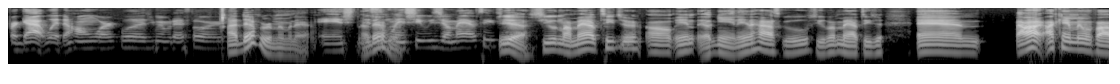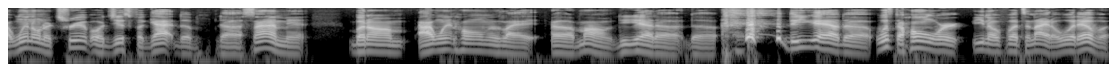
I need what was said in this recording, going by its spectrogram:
forgot what the homework was? You remember that story? I definitely remember that. And sh- this is definitely- when she was your math teacher. Yeah, she was my math teacher. Um, in again in high school, she was my math teacher, and I I can't remember if I went on a trip or just forgot the the assignment. But um, I went home and was like, uh, "Mom, do you have the the do you have the what's the homework you know for tonight or whatever?"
